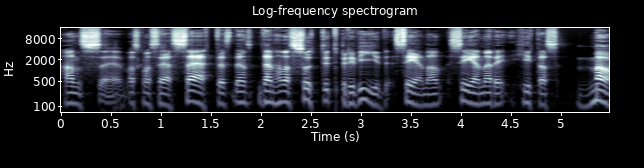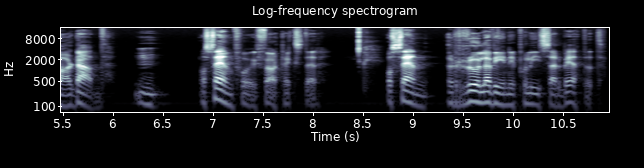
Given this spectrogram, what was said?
hans, eh, vad ska man säga, säte, den, den han har suttit bredvid senan, senare hittas mördad. Mm. Och sen får vi förtexter. Och sen rullar vi in i polisarbetet.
